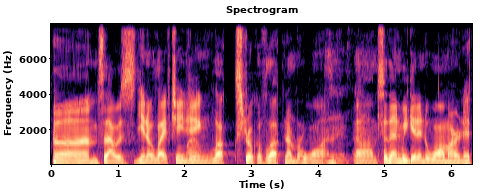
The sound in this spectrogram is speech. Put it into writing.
Um, so that was, you know, life changing wow. luck, stroke of luck number one. Um, so then we get into Walmart and it,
